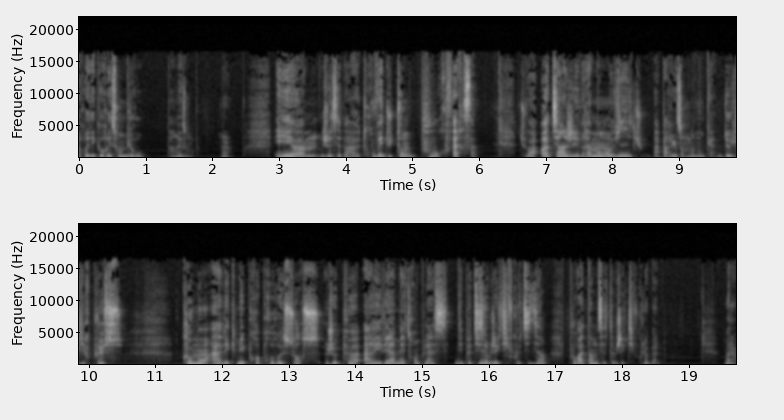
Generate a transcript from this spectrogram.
redécorer son bureau par exemple. Et je sais pas, trouver du temps pour faire ça. Tu vois, oh tiens, j'ai vraiment envie, bah, par exemple dans mon cas, de lire plus. Comment avec mes propres ressources je peux arriver à mettre en place des petits objectifs quotidiens pour atteindre cet objectif global. Voilà.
